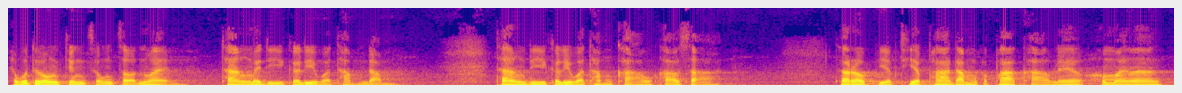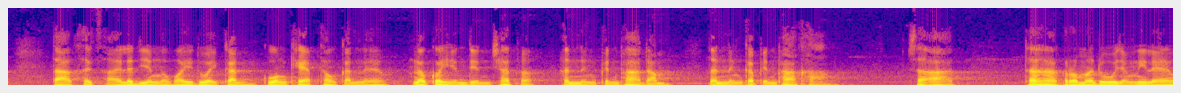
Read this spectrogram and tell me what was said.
พระพุทธองค์จึงทรงสอนว่าทางไม่ดีก็เรียกว่าธรรมดำ ทางดีก็เรียกว่าทำขาวขาวสะอาด ถ้าเราเปรียบเทียบผ้าดำกับผ้าขาวแล้วเอามาตากใส่สายและเดียงเอาไว้ด้วยกันกวงแคบเท่ากันแล้ว เราก็เห็นเด่นชัดว่าอันหนึ่งเป็นผ้าดำอันหนึ่งก็เป็นผ้าขาว สะอาด ถ้าหากเรามาดูอย่างนี้แล้ว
